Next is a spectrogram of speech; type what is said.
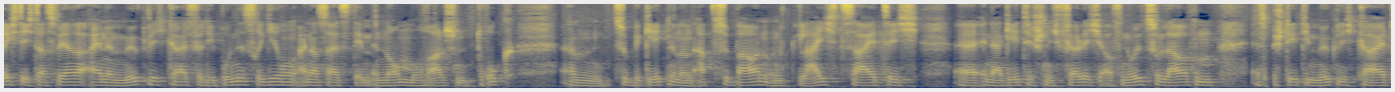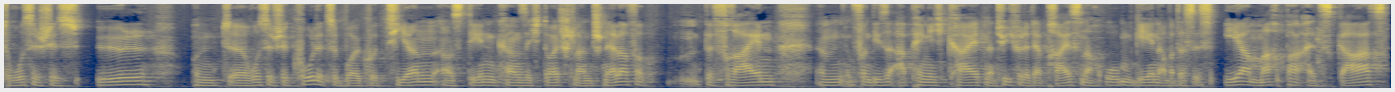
Richtig, das wäre eine Möglichkeit für die Bundesregierung, einerseits dem enormen moralischen Druck ähm, zu begegnen und abzubauen und gleichzeitig äh, energetisch nicht völlig auf Null zu laufen. Es besteht die Möglichkeit, russisches Öl und äh, russische Kohle zu boykottieren. Aus denen kann sich Deutschland schneller befreien ähm, von dieser Abhängigkeit. Natürlich würde der Preis nach oben gehen, aber das ist eher machbar als Gas.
